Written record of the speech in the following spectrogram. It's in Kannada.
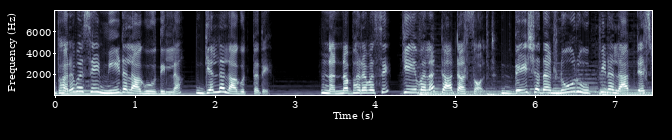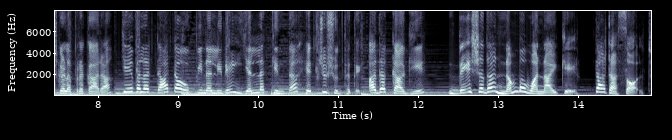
ಭರವಸೆ ನೀಡಲಾಗುವುದಿಲ್ಲ, ಗೆಲ್ಲಲಾಗುತ್ತದೆ. ನನ್ನ ಭರವಸೆ ಕೇವಲ ಟಾಟಾ ಸಾಲ್ಟ್. ದೇಶದ ನೂರು ಉಪ್ಪಿನ ಲ್ಯಾಬ್ ಟೆಸ್ಟ್ಗಳ ಪ್ರಕಾರ ಕೇವಲ ಟಾಟಾ ಉಪ್ಪಿನಲ್ಲಿದೆ ಎಲ್ಲಕ್ಕಿಂತ ಹೆಚ್ಚು ಶುದ್ಧತೆ. ಅದಕ್ಕಾಗಿಯೇ ದೇಶದ ನಂಬರ್ ಒನ್ ಆಯ್ಕೆ ಟಾಟಾ ಸಾಲ್ಟ್.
